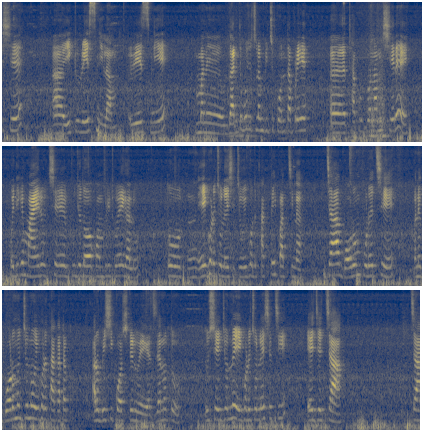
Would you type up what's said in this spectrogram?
এসে একটু রেস্ট নিলাম। রেস্ট নিয়ে মানে গাড়িতে বসেছিলাম কিছুক্ষণ, তারপরে ঠাকুর প্রণাম সেরে ওইদিকে মায়ের হচ্ছে পুজো দেওয়া কমপ্লিট হয়ে গেল। তো এই ঘরে চলে এসেছি। ওই ঘরে থাকতেই পারছি না। যা গরম পড়েছে মানে গরমের জন্য ওই ঘরে থাকাটা আরও বেশি কষ্টের হয়ে গেছে, জানো তো? তো সেই জন্য এই ঘরে চলে এসেছি। এই যে চা। চা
